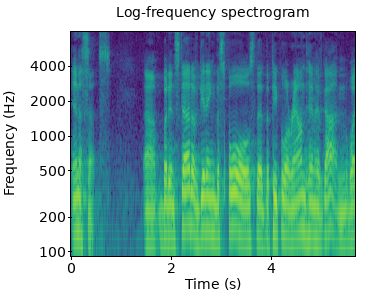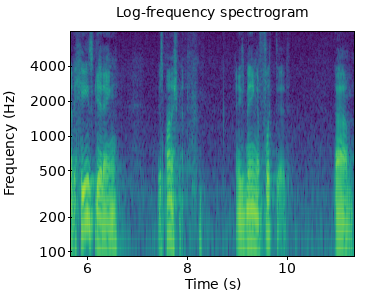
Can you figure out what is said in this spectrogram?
innocence. Uh, but instead of getting the spoils that the people around him have gotten, what he's getting is punishment. and he's being afflicted. Um,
